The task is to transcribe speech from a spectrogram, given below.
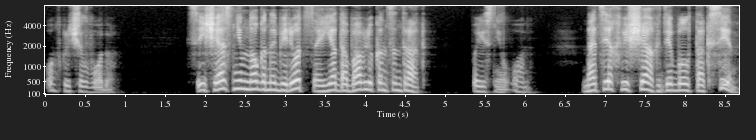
он включил воду. «Сейчас немного наберется, и я добавлю концентрат», — пояснил он. «На тех вещах, где был токсин,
